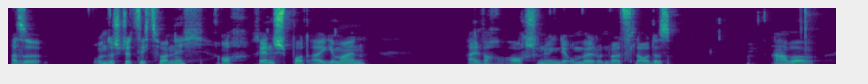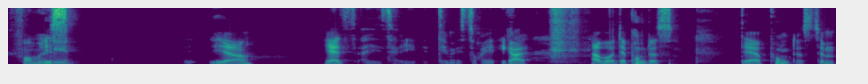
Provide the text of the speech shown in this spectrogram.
also unterstütze ich zwar nicht, auch Rennsport allgemein, einfach auch schon wegen der Umwelt und weil es laut ist. Aber Formel Ist- E. ja, ja, jetzt, jetzt Tim ist doch e- egal. Aber der Punkt ist, der Punkt ist, Tim,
